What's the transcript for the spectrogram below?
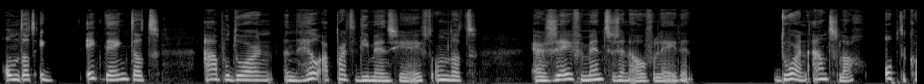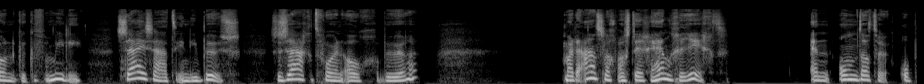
omdat ik, ik denk dat Apeldoorn een heel aparte dimensie heeft. Omdat er zeven mensen zijn overleden door een aanslag op de koninklijke familie. Zij zaten in die bus. Ze zagen het voor hun ogen gebeuren. Maar de aanslag was tegen hen gericht. En omdat er op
